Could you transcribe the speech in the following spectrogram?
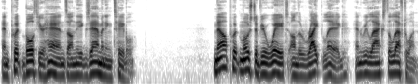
and put both your hands on the examining table. Now put most of your weight on the right leg and relax the left one.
